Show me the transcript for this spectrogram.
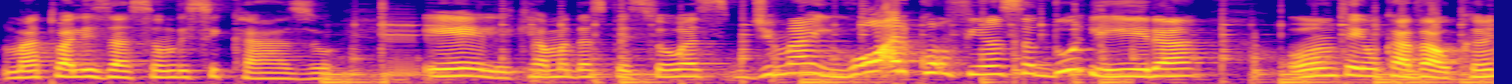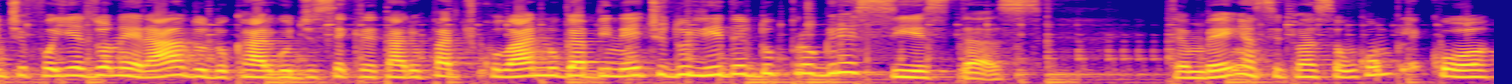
uma atualização desse caso. Ele, que é uma das pessoas de maior confiança do Lira, ontem o Cavalcante foi exonerado do cargo de secretário particular no gabinete do líder do Progressistas. Também a situação complicou.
